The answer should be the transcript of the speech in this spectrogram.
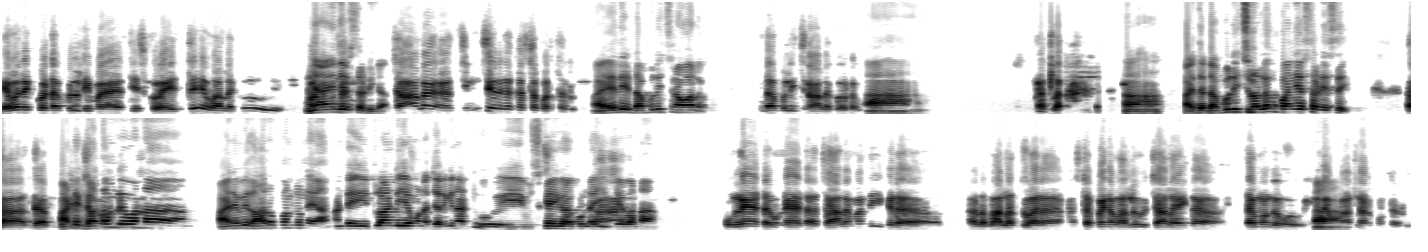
ఎవరు ఎక్కువ డబ్బులు డిమాండ్ తీసుకో అయితే వాళ్ళకు న్యాయం చేస్తాడు ఇక. చాలా సిన్సియర్గా ఏది? డబ్బులు ఇచ్చిన వాళ్ళకు? డబ్బులు ఇచ్చిన వాళ్ళకు కూడా. అట్లా. అయితే డబ్బులు ఇచ్చిన వాళ్ళకు పనిచేస్తాడు ఎస్ఐ. అంటే గతంలో ఏమన్నా ఆయన మీద ఆరోపణలు ఉన్నాయా? అంటే ఇట్లాంటివి ఏమన్నా జరిగినట్టు? ఈ ఉసుకే కాకుండా ఇంకేమన్నా ఉన్నాయట ఉన్నాయట. చాలా మంది ఇక్కడ వాళ్ళ ద్వారా నష్టపోయిన వాళ్ళు చాలా ఇలా ఇంతకుముందు ఇలా ఆ. మాట్లాడుకుంటారు.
